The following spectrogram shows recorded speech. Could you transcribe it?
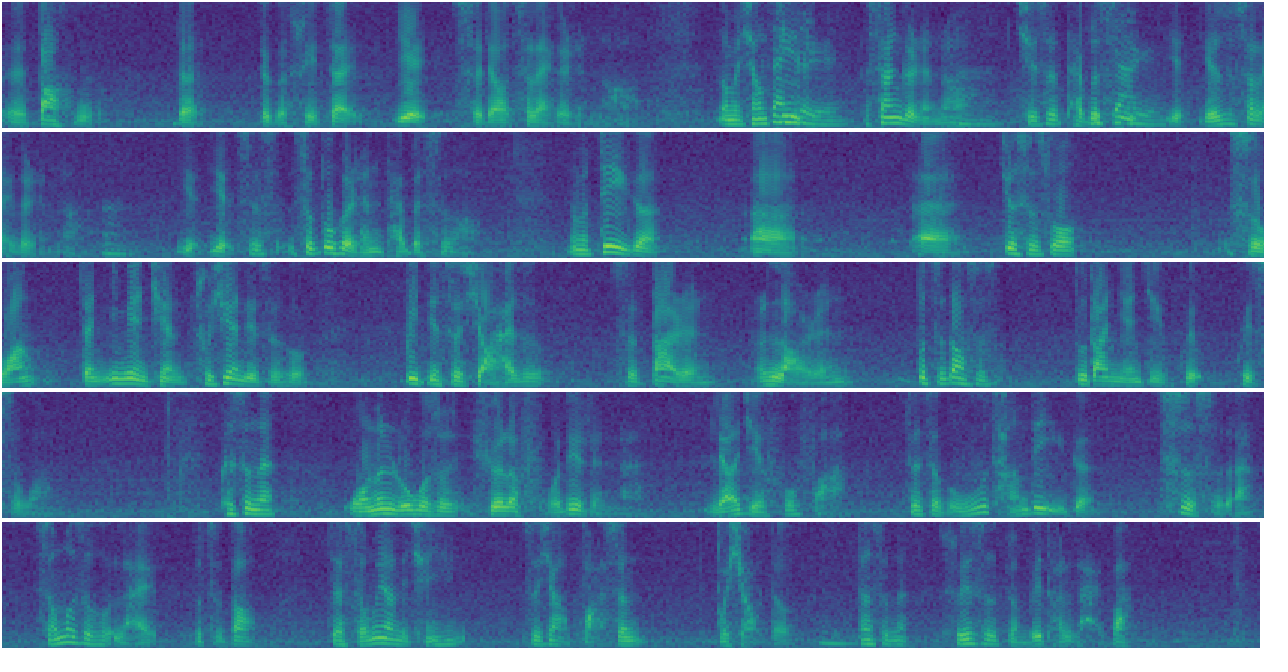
呃大湖的这个水灾也死掉十来个人了哈。那么像这三个人，三个人啊，其实台北市也也是十来个人啊，也也是十十多个人台北市啊。那么这个，呃呃，就是说，死亡在你面前出现的时候，不一定是小孩子，是大人、老人，不知道是。多大年纪会会死亡？可是呢，我们如果说学了佛的人呢，了解佛法，所以这个无常的一个事实啊，什么时候来不知道，在什么样的情形之下发生不晓得。但是呢，随时准备它来吧，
